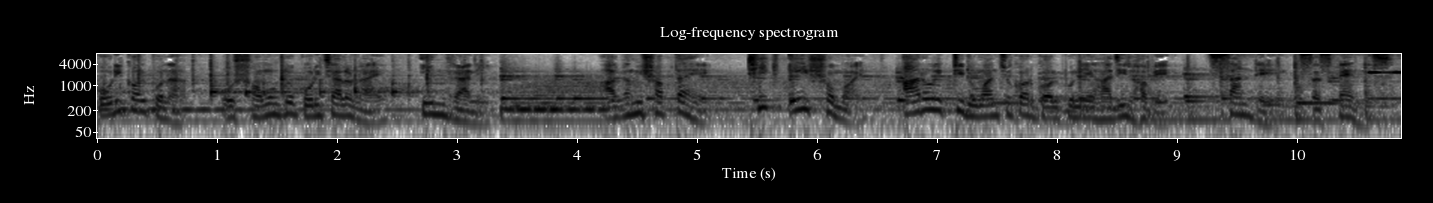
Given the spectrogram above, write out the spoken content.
পরিকল্পনা ও সমগ্র পরিচালনায় ইন্দ্রাণী। আগামী সপ্তাহে ঠিক এই সময় আরও একটি রোমাঞ্চকর গল্প নিয়ে হাজির হবে সানডে সাসপেন্স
